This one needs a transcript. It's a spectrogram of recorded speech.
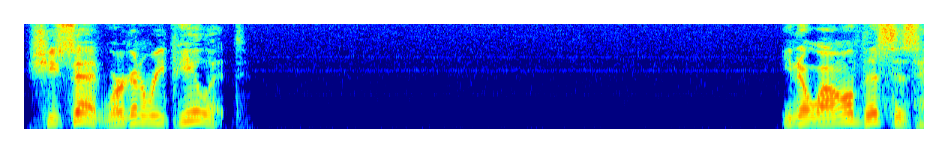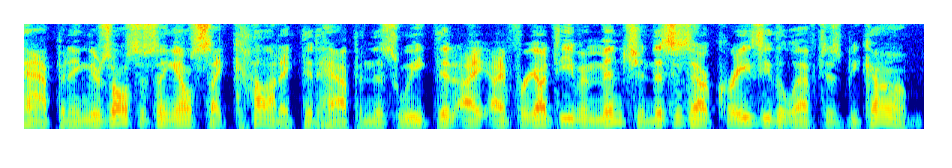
She said, we're going to repeal it. You know, while all this is happening, there's also something else psychotic that happened this week that I, I forgot to even mention. This is how crazy the left has become.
